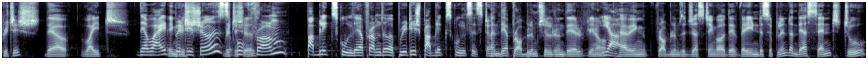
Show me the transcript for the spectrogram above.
British. They are white. They're white English Britishers, who- Britishers. from public school. They're from the British public school system. and they're problem children they're you know Yeah. having problems adjusting or they're very indisciplined and they're sent to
